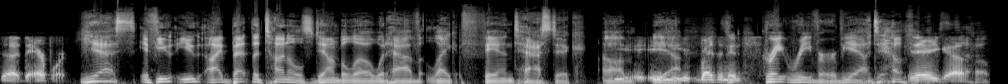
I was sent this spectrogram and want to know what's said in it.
the, the airport. Yes, if you you, I bet the tunnels down below would have like fantastic, um, Y- y- yeah, resonance. great reverb. Yeah, down There you go. So,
